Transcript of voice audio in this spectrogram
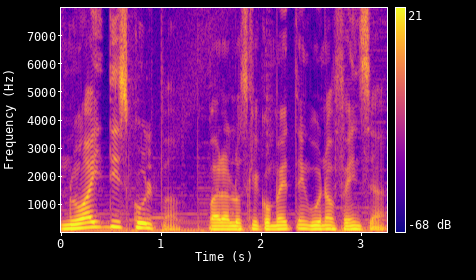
No hay disculpa para los que cometen una ofensa,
